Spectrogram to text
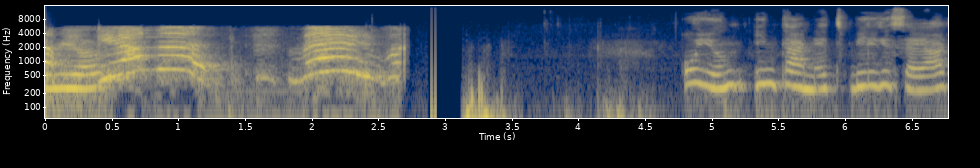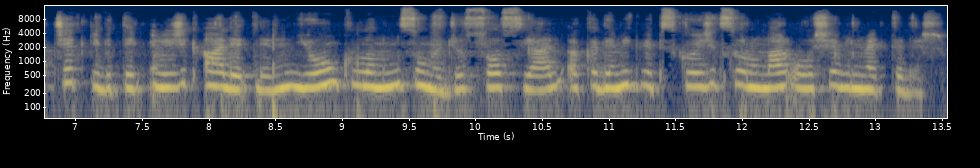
Leyla'cığım ya? Yalnız. Ver. Oyun, internet, bilgisayar, chat gibi teknolojik aletlerin yoğun kullanımı sonucu sosyal, akademik ve psikolojik sorunlar oluşabilmektedir.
